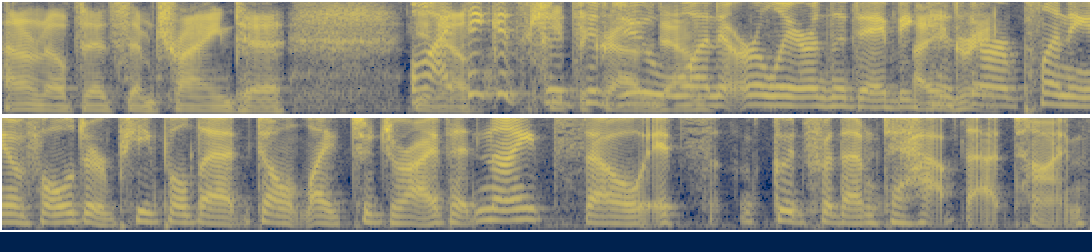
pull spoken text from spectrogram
I don't know if that's them trying to. Well, know, I think it's good to do down. one earlier in the day because there are plenty of older people that don't like to drive at night. So it's good for them to have that time.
